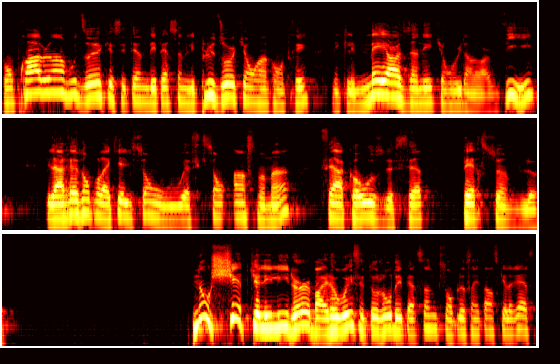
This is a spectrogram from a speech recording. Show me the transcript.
vont probablement vous dire que c'était une des personnes les plus dures qu'ils ont rencontrées, mais que les meilleures années qu'ils ont eues dans leur vie. Puis la raison pour laquelle ils sont où est-ce qu'ils sont en ce moment, c'est à cause de cette personne-là. No shit que les leaders, by the way, c'est toujours des personnes qui sont plus intenses que le reste.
